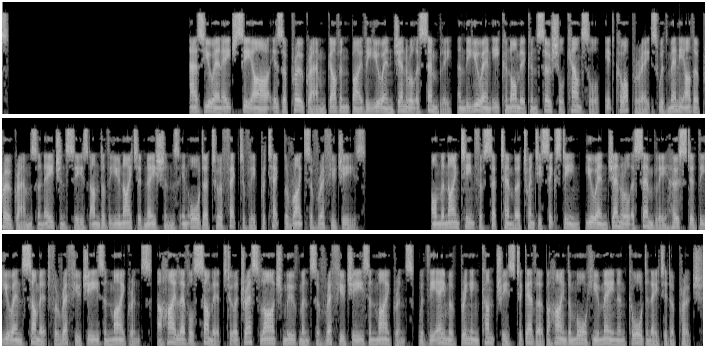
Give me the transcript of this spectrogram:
As UNHCR is a program governed by the UN General Assembly, and the UN Economic and Social Council, it cooperates with many other programs and agencies under the United Nations in order to effectively protect the rights of refugees. On 19 September 2016, UN General Assembly hosted the UN Summit for Refugees and Migrants, a high-level summit to address large movements of refugees and migrants, with the aim of bringing countries together behind a more humane and coordinated approach.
